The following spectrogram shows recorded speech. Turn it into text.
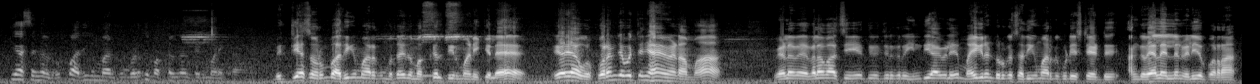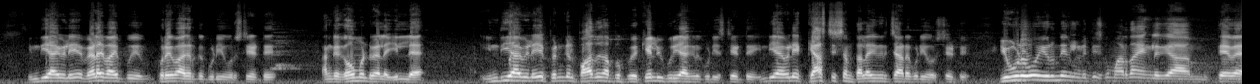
வித்தியாசங்கள் ரொம்ப அதிகமாக இருக்கும் பொழுது மக்கள் தான் தீர்மானிக்கிறாங்க. வித்தியாசம் ரொம்ப அதிகமா இருக்கும்போது தான் இதை மக்கள் தீர்மானிக்கல. ஏயா ஒரு குறைஞ்சபட்ச நியாயம் வேணாமா? விலை விலைவாசி ஏற்றி வச்சிருக்கிற இந்தியாவிலேயே மைக்ரண்ட் ஒர்க்கர்ஸ் அதிகமாக இருக்கக்கூடிய ஸ்டேட்டு அங்கே வேலை இல்லைன்னு வெளியே போடுறான் இந்தியாவிலேயே வேலை வாய்ப்பு குறைவாக இருக்கக்கூடிய ஒரு ஸ்டேட்டு அங்கே கவர்மெண்ட் வேலை இல்லை. இந்தியாவிலேயே பெண்கள் பாதுகாப்பு கேள்விக்குறியாக இருக்கக்கூடிய ஸ்டேட்டு இந்தியாவிலேயே கேஸ்டிசம் தலை விரிச்சு ஆடக்கூடிய ஒரு ஸ்டேட்டு இவ்வளவும் இருந்து எங்களுக்கு நிதிஷ்குமார் தான் எங்களுக்கு தேவை.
